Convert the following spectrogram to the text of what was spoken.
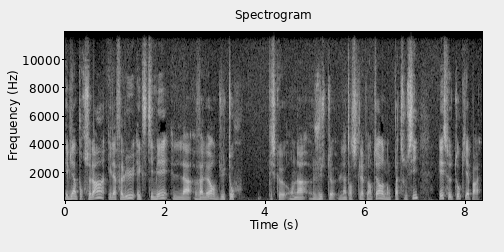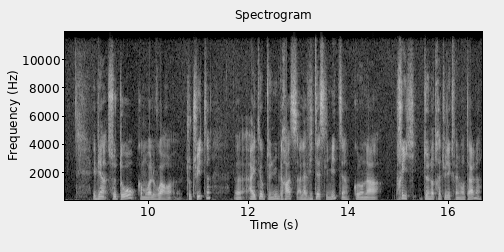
Eh bien pour cela, il a fallu estimer la valeur du taux, puisqu'on a juste l'intensité de la pesanteur, donc pas de souci, et ce taux qui apparaît. Eh bien ce taux, comme on va le voir tout de suite, euh, a été obtenu grâce à la vitesse limite que l'on a pris de notre étude expérimentale,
